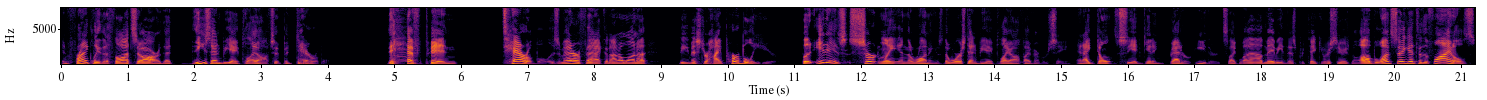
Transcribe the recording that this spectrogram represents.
And frankly, the thoughts are that these NBA playoffs have been terrible. They have been terrible. As a matter of fact, and I don't want to be Mr. Hyperbole here, but it is certainly in the running as the worst NBA playoff I've ever seen. And I don't see it getting better either. It's like, well, maybe this particular series, but oh, but once they get to the finals,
